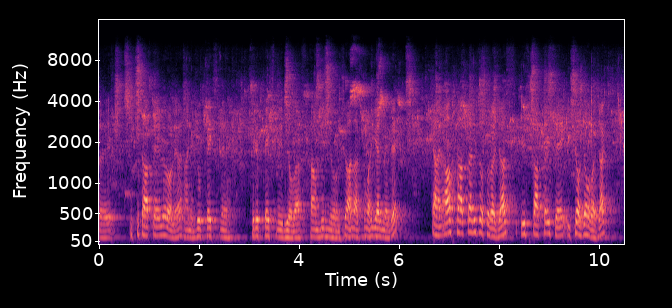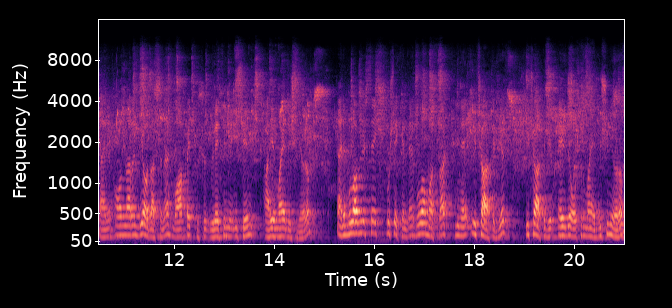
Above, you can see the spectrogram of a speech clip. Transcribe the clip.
e, iki katlı evler oluyor. Hani duplex mi, triplex mi diyorlar. Tam bilmiyorum şu an aklıma gelmedi. Yani alt katta biz oturacağız. Üst katta ise iki oda olacak. Yani onların bir odasını muhabbet kuşu üretimi için ayırmayı düşünüyorum. Yani bulabilirsek bu şekilde bulamazsak yine 3 artı 1, 3 artı 1 evde oturmayı düşünüyorum.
